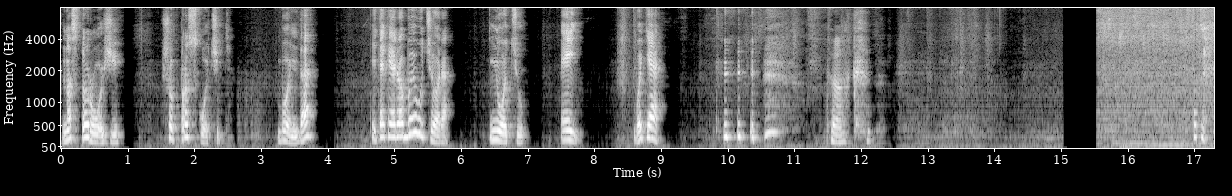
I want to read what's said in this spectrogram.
на сторожі, щоб проскочить. Бонь, да? Ти таке робив учора? Ночу. Ей, Ботя. так.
